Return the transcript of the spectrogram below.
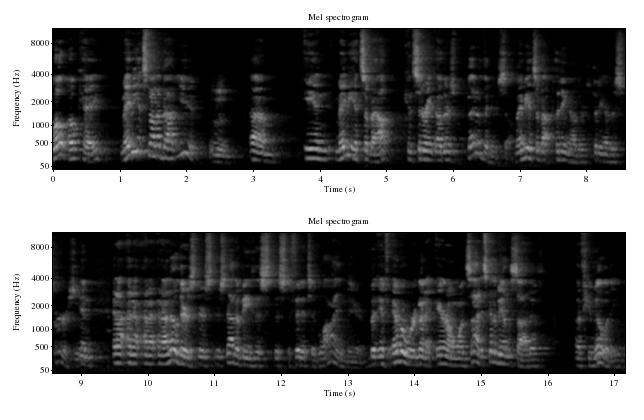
Well, okay, maybe it's not about you. Mm. Um, and maybe it's about considering others better than yourself. Maybe it's about putting others putting others 1st Mhm. And and, I, and I- and I know there's there's there's got to be this this definitive line there. But if ever we're going to err on one side, it's got to be on the side of of humility.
